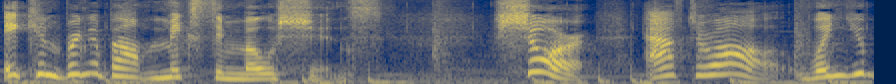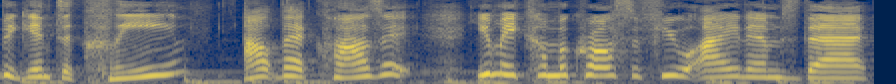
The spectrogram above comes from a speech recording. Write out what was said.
It can bring about mixed emotions. Sure, after all, when you begin to clean, out that closet, you may come across a few items that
